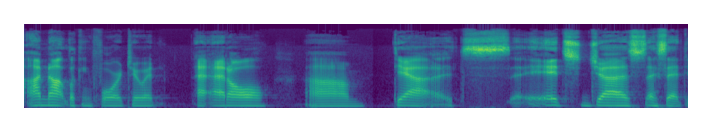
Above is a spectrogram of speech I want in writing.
I'm not looking forward to it at, at all. Um, yeah, it's it's just I said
